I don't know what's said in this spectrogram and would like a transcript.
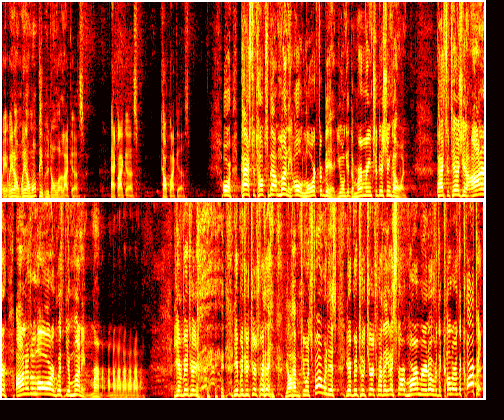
We, we, don't, we don't want people who don't look like us, act like us, talk like us. Or pastor talks about money. Oh, Lord forbid. You want to get the murmuring tradition going. Pastor tells you to honor, honor the Lord with your money. Murmur, murmur, murmur, murmur. You ever been to a, you ever been to a church where they, y'all having too much fun with this? You ever been to a church where they, they start murmuring over the color of the carpet?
